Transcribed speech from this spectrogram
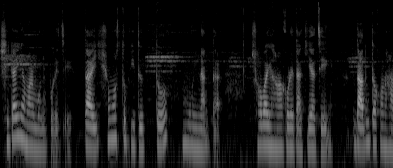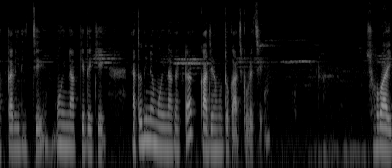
সেটাই আমার মনে পড়েছে। তাই সমস্ত কৃতিত্ব মৈনাকদার সবাই হাঁ করে তাকিয়ে আছে দাদু তখন হাততালি দিচ্ছে মৈনাককে দেখে। এতদিনে মৈনাক একটা কাজের মতো কাজ করেছে। সবাই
